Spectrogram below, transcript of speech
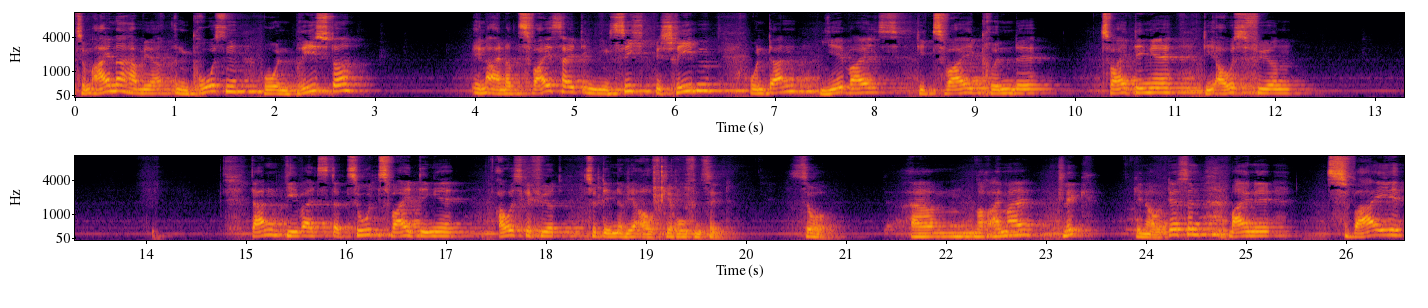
zum einen haben wir einen großen hohen Priester in einer zweiseitigen Sicht beschrieben und dann jeweils die zwei Gründe, zwei Dinge, die ausführen. Dann jeweils dazu zwei Dinge ausgeführt, zu denen wir aufgerufen sind. So, ähm, noch einmal, Klick. Genau, das sind meine zwei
